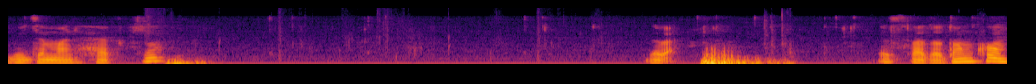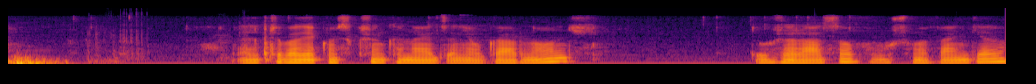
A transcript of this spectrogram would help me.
widzę marchewki. Dobra. Jest dwa do domku. Yy, trzeba jakąś skrzynkę na jedzenie ogarnąć. Tu żelazo, włóżmy węgiel.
